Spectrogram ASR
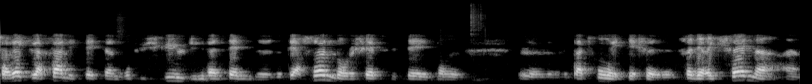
savaient que la femme était un groupuscule d'une vingtaine de, personnes, dont le chef était, dont le, le, patron était Frédéric Fenn, un,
